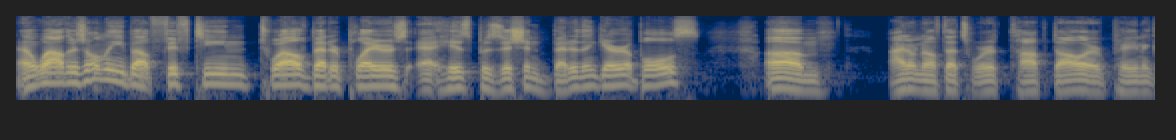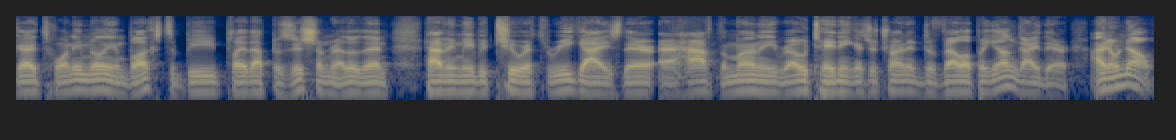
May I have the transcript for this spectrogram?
And while there's only about 15, 12 better players at his position better than Garrett Bolles, um, I don't know if that's worth top dollar paying a guy 20 million bucks to be play that position rather than having maybe two or three guys there at half the money rotating as you're trying to develop a young guy there. I don't know.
